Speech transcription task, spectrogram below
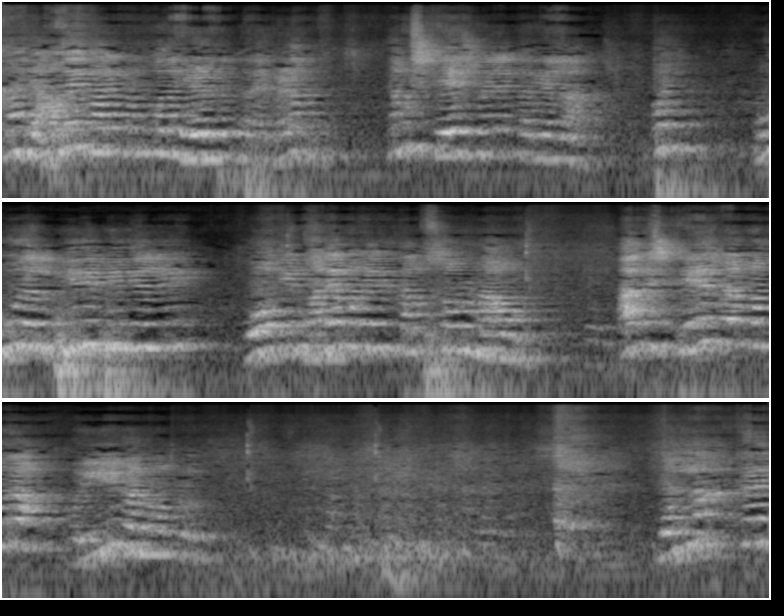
ನಾನು ಯಾವುದೇ ಕಾರ್ಯಕ್ರಮವನ್ನು ಹೇಳ್ತಿರ್ತಾರೆ ಮೇಡಮ್ ನಮ್ಗೆ ಸ್ಟೇಜ್ ಮೇಲೆ ಕರೆಯಲ್ಲ. ಬಟ್ ಊರಲ್ಲಿ ಬೀದಿ ಬೀದಿಯಲ್ಲಿ ಹೋಗಿ ಮನೆ ಮನೆಗೆ ತಲುಪಿಸೋರು ನಾವು. ಆದ್ರೆ ಸ್ಟೇಜ್ ಮೇಲೆ ಮಾತ್ರ ಬರೀ ಗಂಡು ಮಕ್ಕಳು ಎಲ್ಲ ಕಡೆ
